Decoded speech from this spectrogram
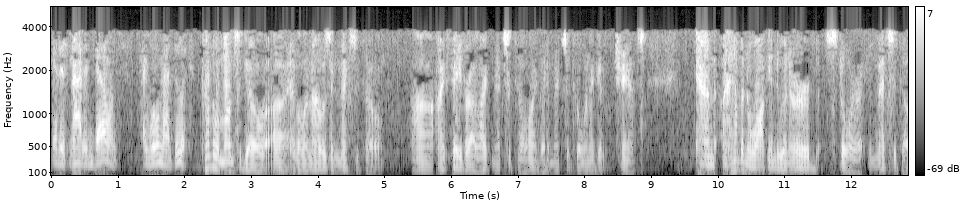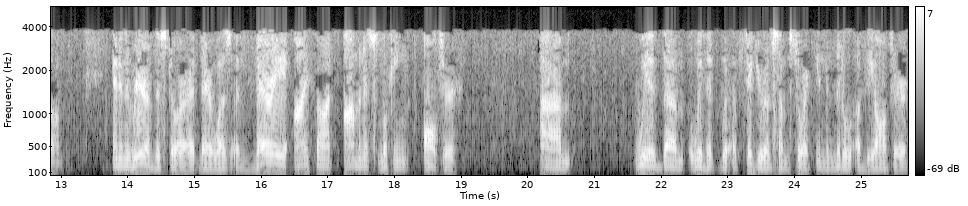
that is not in balance. I will not do it. A couple of months ago, uh, Evelyn, I was in Mexico. Uh, I favor, I like Mexico. I go to Mexico when I get a chance. And I happened to walk into an herb store in Mexico. And in the rear of the store, there was a very, I thought, ominous looking altar um, with, um, with, a, with a figure of some sort in the middle of the altar.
